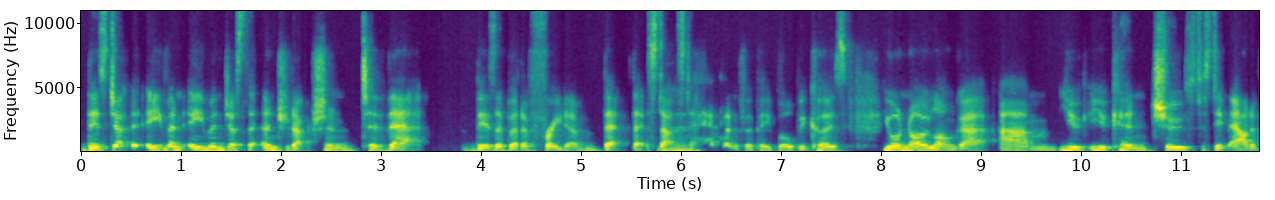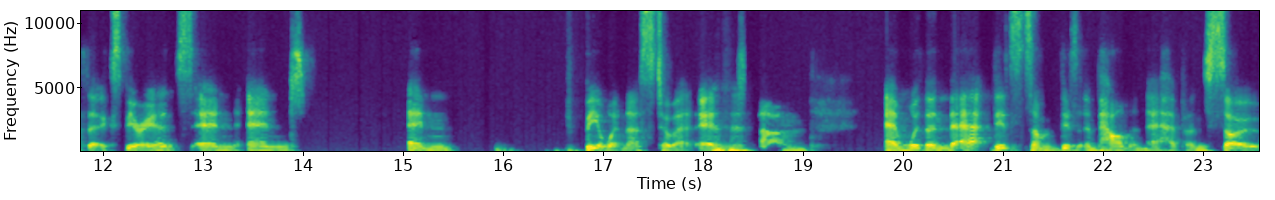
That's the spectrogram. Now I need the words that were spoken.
there's just even even just the introduction to that there's a bit of freedom that that starts mm. to happen for people because you're no longer um, you you can choose to step out of the experience and and and be a witness to it. And mm-hmm. um, and within that there's some there's empowerment that happens. So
